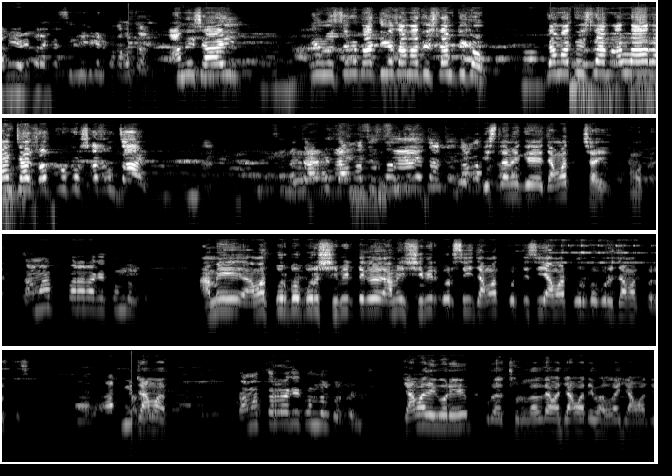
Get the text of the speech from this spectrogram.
আমি এই ব্যাপারে একটা সিগনিফিকেন্ট কথা বলতাম আমি চাই ইউনুসের বাদ দিয়ে জামাত ইসলাম টিকো জামাত ইসলাম সৎলোকের শাসন চাই আচ্ছা আপনি জামাত ইসলাম জামাত ইসলামিক জামাত চাই ক্ষমতায়। জামাত করার আগে কোন দল আমি আমার পূর্বপুরুষ শিবির থেকে আমি শিবির করছি জামাত করতেছি আমার পূর্বপুরুষ জামাত করতেছি। আর আপনি? জামাত। জামাত করার আগে কোন দল করতেন? জামাতে করে পুরো ছোটকাল থেকে আমার জামাতে ভালো লাগে জামাতে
